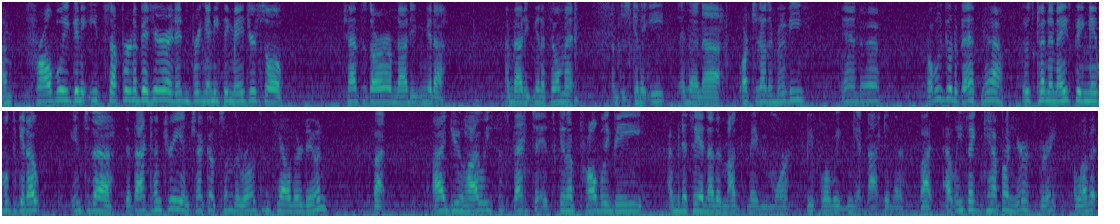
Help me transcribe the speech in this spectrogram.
I'm probably gonna eat supper in a bit here. I didn't bring anything major, so chances are I'm not even gonna, I'm not even gonna film it. I'm just gonna eat and then uh, watch another movie and uh, probably go to bed. Yeah, it was kind of nice being able to get out into the, the backcountry and check out some of the roads and see how they're doing. But I do highly suspect it's gonna probably be, I'm gonna say another month, maybe more, before we can get back in there. But at least I can camp out here. It's great. I love it.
